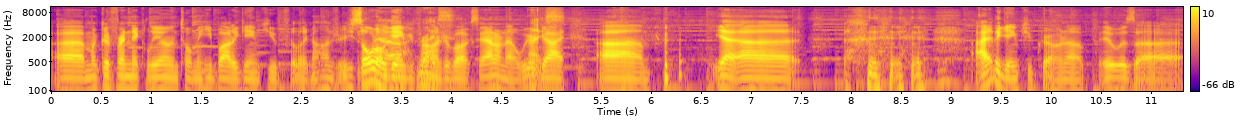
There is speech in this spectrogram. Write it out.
Uh, my good friend Nick Leone told me he bought a GameCube for like a hundred. He sold a Yeah, GameCube for a nice. hundred bucks. I don't know, weird Nice. guy. Um, yeah. Uh, I had a GameCube growing up. It was uh,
